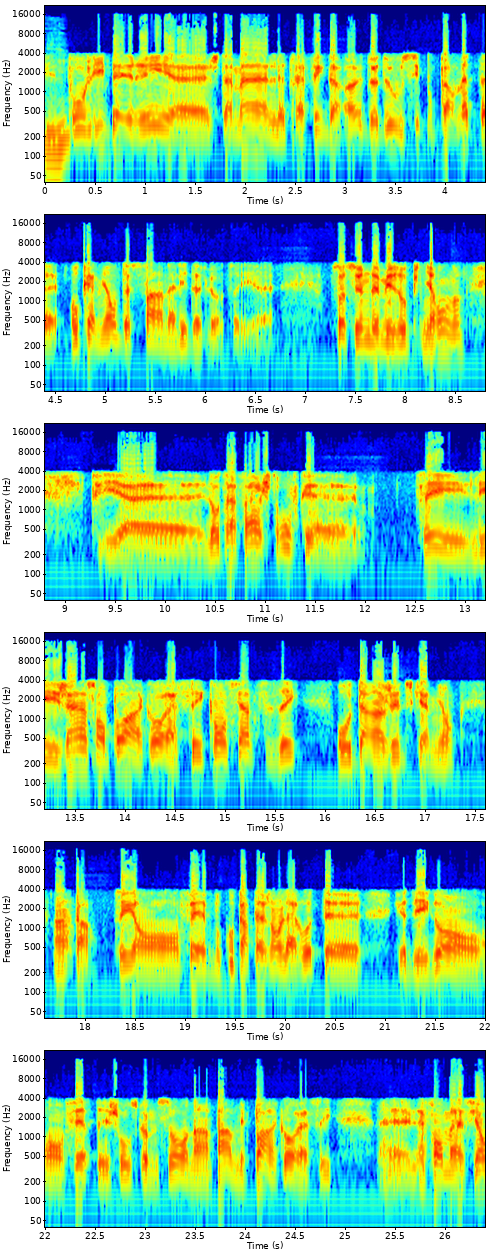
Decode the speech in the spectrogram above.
Mhm. pour libérer euh, justement le trafic de un, de deux aussi, pour permettre euh, aux camions de s'en aller de là. euh. ça, c'est une de mes opinions. Là. Puis euh, l'autre affaire, je trouve que les gens sont pas encore assez conscientisés au danger du camion encore. On fait beaucoup partageons la route euh, que des gars ont, ont fait des choses comme ça, on en parle, mais pas encore assez. Euh, la formation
